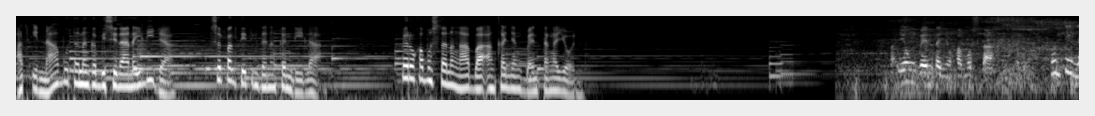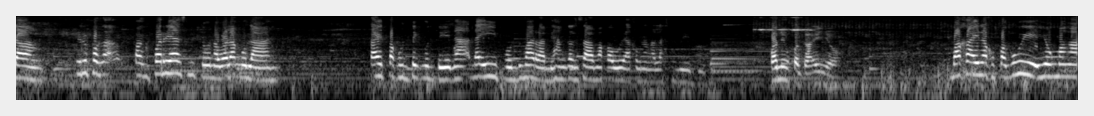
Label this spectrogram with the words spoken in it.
at inabot na ng gabi si Nanay Lydia sa pagtitinda ng kandila. Pero kamusta na nga ba ang kanyang benta ngayon? Yung benta nyo, kamusta? Kunti lang. Pero pag, pag parehas nito na walang ulan, kahit pa kunti-kunti, na, naiipon, dumarami hanggang sa makauwi ako ng alas 9. Paano yung pagkain nyo? Bakain ako pag uwi, yung mga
